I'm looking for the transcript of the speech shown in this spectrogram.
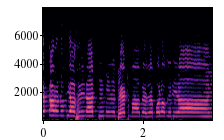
એકાવન રૂપિયા શ્રીનાથજી ભેટમાં આપે છે. બોલો ગિરિરાજ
